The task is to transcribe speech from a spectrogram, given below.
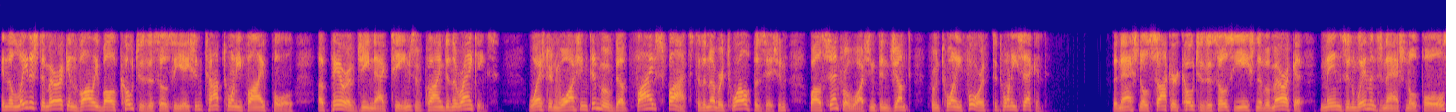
In the latest American Volleyball Coaches Association Top 25 poll, a pair of GNAC teams have climbed in the rankings. Western Washington moved up five spots to the number 12 position, while Central Washington jumped from 24th to 22nd. The National Soccer Coaches Association of America men's and women's national polls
